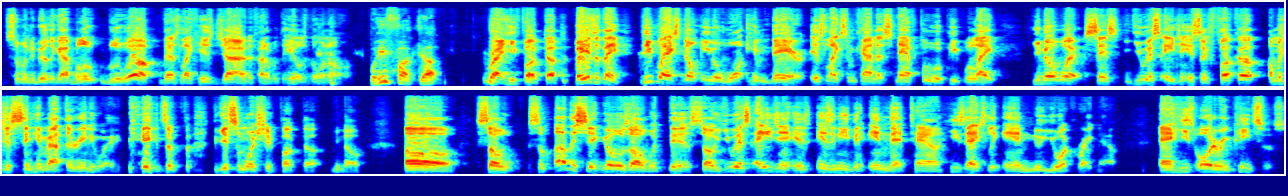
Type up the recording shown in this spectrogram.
So when the building got blew blew up, that's like his job to find out what the hell was going on. Well, he fucked up. Right, he fucked up. But here's the thing: people actually don't even want him there. It's like some kind of snafu of people like, you know what? Since U.S. agent is a fuck up, I'm gonna just send him out there anyway to, to get some more shit fucked up. You know. Uh, so some other shit goes on with this. So U.S. agent is isn't even in that town. He's actually in New York right now, and he's ordering pizzas.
